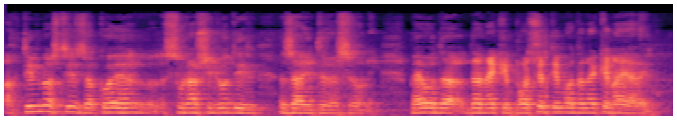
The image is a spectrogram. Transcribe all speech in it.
aktivnosti za koje su naši ljudi zainteresovani. Pa evo da, da neke posjetimo, da neke najavimo.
